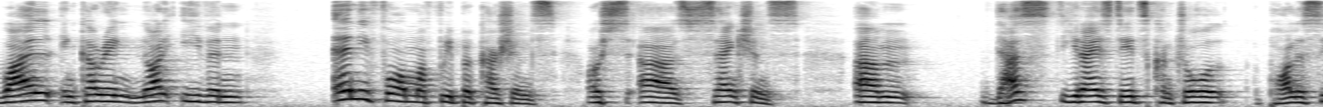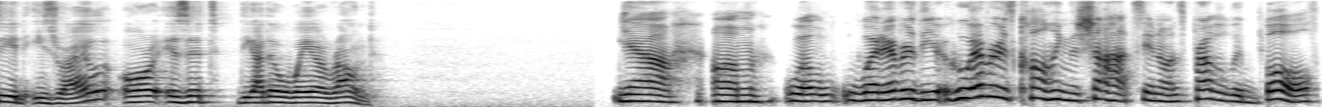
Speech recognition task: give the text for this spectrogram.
while incurring not even any form of repercussions or uh, sanctions? Um, does the United States control policy in Israel, or is it the other way around? Yeah. Um, well, whatever the whoever is calling the shots, you know, it's probably both.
